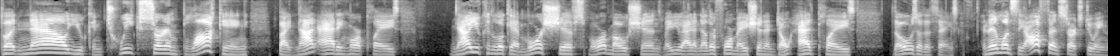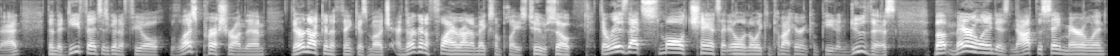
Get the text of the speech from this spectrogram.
but now you can tweak certain blocking by not adding more plays. Now you can look at more shifts, more motions. Maybe you add another formation and don't add plays. Those are the things. And then once the offense starts doing that, then the defense is going to feel less pressure on them. They're not going to think as much and they're going to fly around and make some plays too. So there is that small chance that Illinois can come out here and compete and do this. But Maryland is not the same Maryland.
